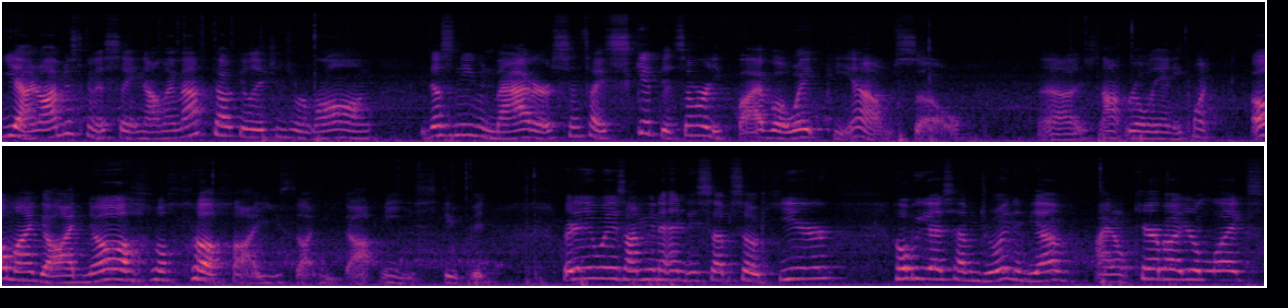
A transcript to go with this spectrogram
yeah, no, I'm just gonna say now my math calculations are wrong. It doesn't even matter since I skipped. It's already 5:08 p.m. So uh, there's not really any point. Oh my god, no! you thought you got me, you stupid. But anyways, I'm going to end this episode here. Hope you guys have enjoyed. If you have, I don't care about your likes.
